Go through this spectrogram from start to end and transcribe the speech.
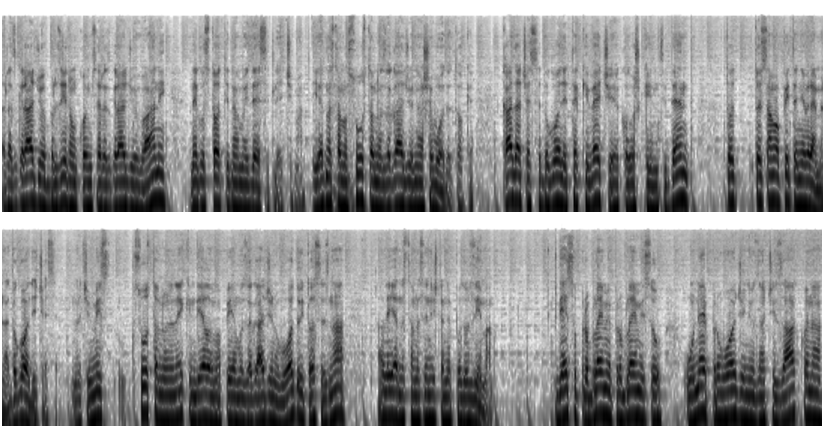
razgrađuje brzinom kojim se razgrađuje vani, nego stotinama i desetljećima. Jednostavno sustavno zagađuje naše vodotoke. Kada će se dogoditi neki veći ekološki incident, to, to je samo pitanje vremena, dogodit će se. Znači mi sustavno na nekim dijelovima pijemo zagađenu vodu i to se zna, ali jednostavno se ništa ne poduzima. Gdje su problemi? Problemi su u neprovođenju znači zakona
